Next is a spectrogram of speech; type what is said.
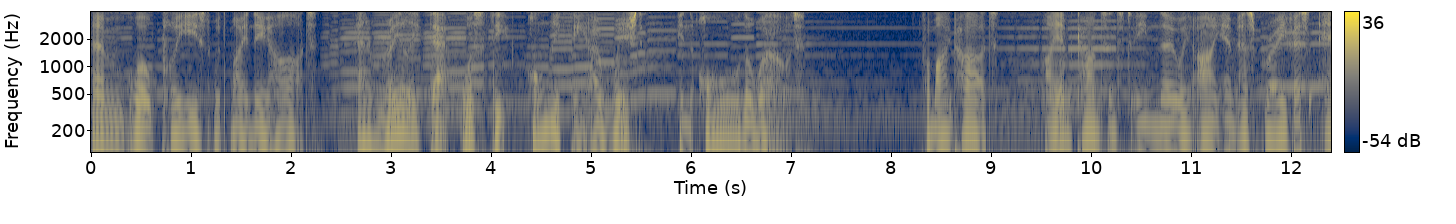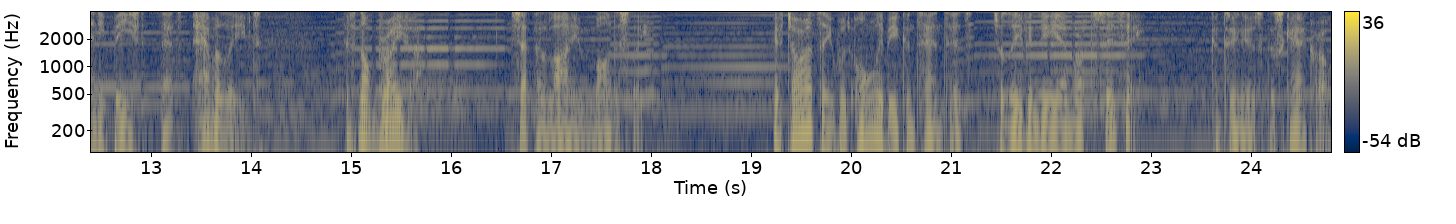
am well pleased with my new heart, and really that was the only thing I wished in all the world. For my part, I am content in knowing I am as brave as any beast that ever lived, if not braver, said the Lion modestly. If Dorothy would only be contented to live in the Emerald City, continued the Scarecrow,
